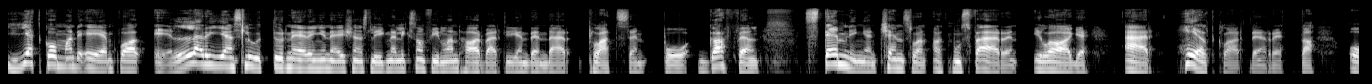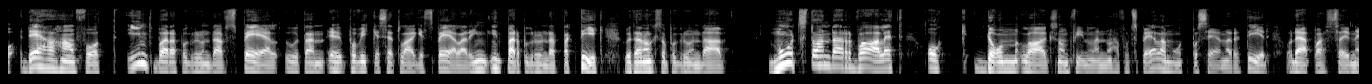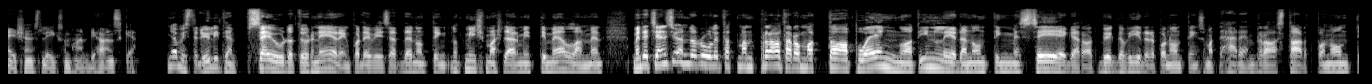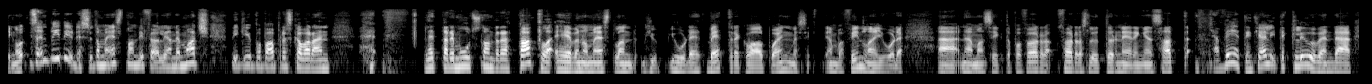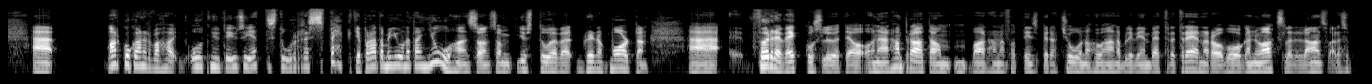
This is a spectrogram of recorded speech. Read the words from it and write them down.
i ett kommande EM-kval eller i en slutturnering i Nations League, när liksom Finland har verkligen den där platsen på gaffeln. Stämningen, känslan, atmosfären i laget är helt klart den rätta. Och det har han fått, inte bara på grund av spel, utan eh, på vilket sätt laget spelar, In, inte bara på grund av taktik, utan också på grund av motståndarvalet och de lag som Finland nu har fått spela mot på senare tid. Och där passar ju Nations League som hand i handske. Ja visst är det ju lite en pseudoturnering på det viset. Det är något mischmasch där mitt emellan. Men, men det känns ju ändå roligt att man pratar om att ta poäng och att inleda någonting med seger och att bygga vidare på någonting som att det här är en bra start på någonting. Och sen blir det ju dessutom Estland i följande match, vilket ju på pappret ska vara en lättare motståndare att tackla, även om Estland gjorde ett bättre kval poängmässigt än vad Finland gjorde äh, när man siktade på förra, förra slutturneringen. Så att jag vet inte, jag är lite kluven där. Äh, Marko Kanerva har åtnjutit ju så jättestor respekt. Jag pratade med Jonathan Johansson som just tog över Greenock Morton äh, före veckoslutet och, och, när han pratade om var han har fått inspiration och hur han har blivit en bättre tränare och vågar nu axla det där ansvaret så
